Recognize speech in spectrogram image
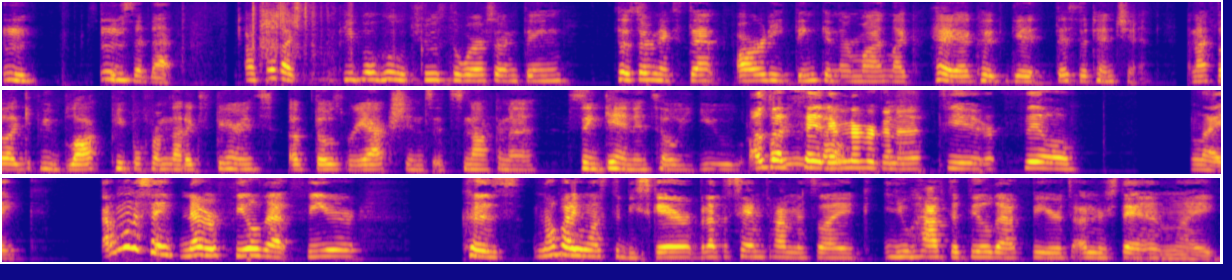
Mm. Should have mm. said that. I feel like people who choose to wear a certain thing to a certain extent already think in their mind like, "Hey, I could get this attention." And I feel like if you block people from that experience of those reactions, it's not gonna sink in until you. I was about to say they're never gonna feel feel like I don't want to say never feel that fear because nobody wants to be scared, but at the same time, it's like you have to feel that fear to understand like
